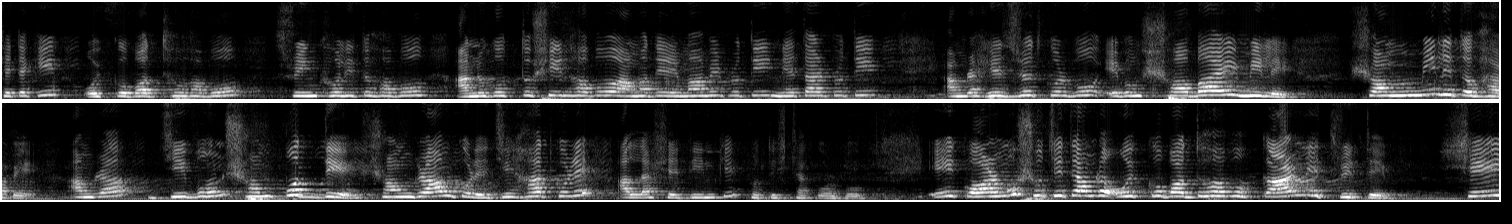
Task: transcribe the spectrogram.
সেটা কি? ঐক্যবদ্ধ হব, শৃঙ্খলিত হব, আনুগত্যশীল হব আমাদের ইমামের প্রতি, নেতার প্রতি আমরা হেজরত করব এবং সবাই মিলে, সম্মিলিতভাবে আমরা জীবন সম্পদ দিয়ে সংগ্রাম করে, জিহাদ করে আল্লাহ সে দিনকে প্রতিষ্ঠা করব। এই কর্মসূচিতে আমরা ঐক্যবদ্ধ হব কার নেতৃত্বে সেই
